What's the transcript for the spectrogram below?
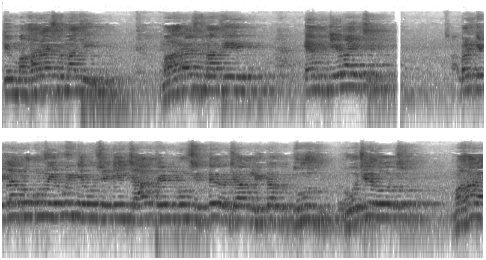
કે મહારાષ્ટ્રમાંથી મહારાષ્ટ્રમાંથી એમ કહેવાય છે. પણ કેટલાક લોકોનું એવું કહેવું છે કે ચાર પેટનું સિત્તેર હજાર લીટર દૂધ રોજે રોજ સાવજ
